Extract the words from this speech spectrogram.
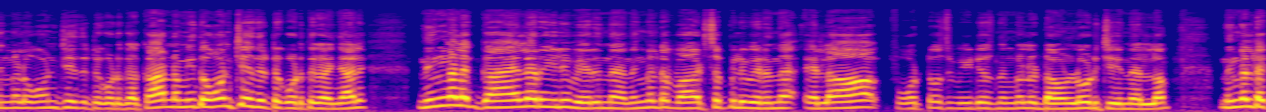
നിങ്ങൾ ഓൺ ചെയ്തിട്ട് കൊടുക്കുക. കാരണം ഇത് ഓൺ ചെയ്തിട്ട് കൊടുത്തു കഴിഞ്ഞാൽ നിങ്ങളുടെ ഗാലറിയിൽ വരുന്ന നിങ്ങളുടെ വാട്സപ്പിൽ വരുന്ന എല്ലാ ഫോട്ടോസ് വീഡിയോസ് നിങ്ങൾ ഡൗൺലോഡ് ചെയ്യുന്നതെല്ലാം നിങ്ങളുടെ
